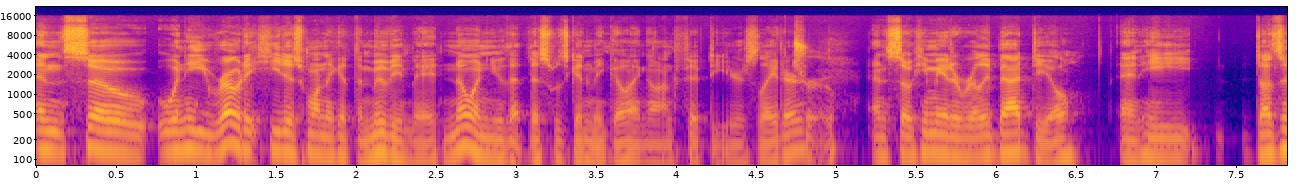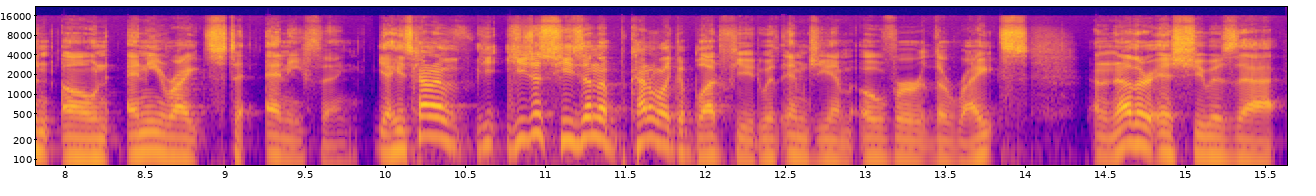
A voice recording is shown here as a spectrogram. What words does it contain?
And so when he wrote it, he just wanted to get the movie made. No one knew that this was going to be going on 50 years later. True. And so he made a really bad deal, and he doesn't own any rights to anything. Yeah, he's kind of he, he just he's in a kind of like a blood feud with MGM over the rights. And another issue is that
